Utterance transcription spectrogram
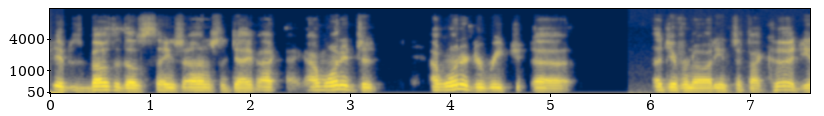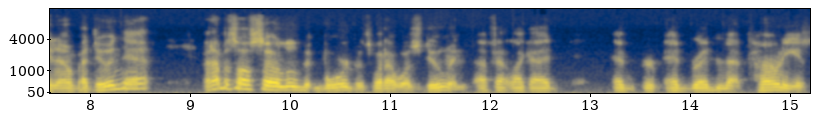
it was both of those things. Honestly, Dave, I I- I wanted to I wanted to reach uh, a different audience if I could, you know, by doing that. But I was also a little bit bored with what I was doing. I felt like I had had, had ridden that pony as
